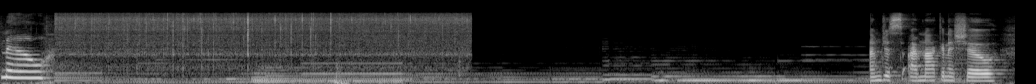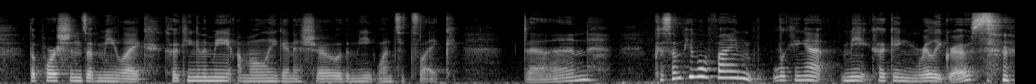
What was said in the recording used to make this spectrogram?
now. I'm just, I'm not gonna show the portions of me like cooking the meat. I'm only gonna show the meat once it's like done. Because some people find looking at meat cooking really gross.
